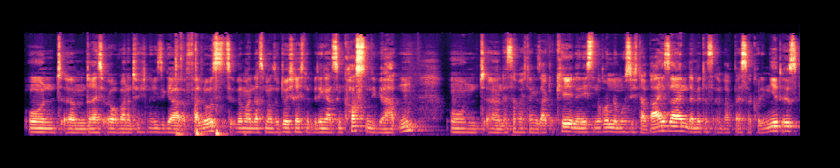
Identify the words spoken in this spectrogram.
und ähm, 30 Euro war natürlich ein riesiger Verlust, wenn man das mal so durchrechnet mit den ganzen Kosten, die wir hatten. Und äh, deshalb habe ich dann gesagt, okay, in der nächsten Runde muss ich dabei sein, damit das einfach besser koordiniert ist.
